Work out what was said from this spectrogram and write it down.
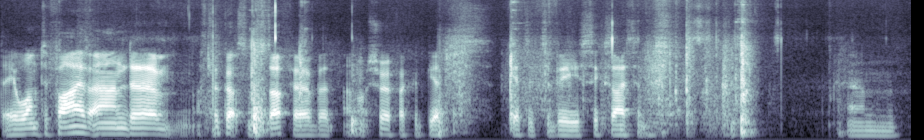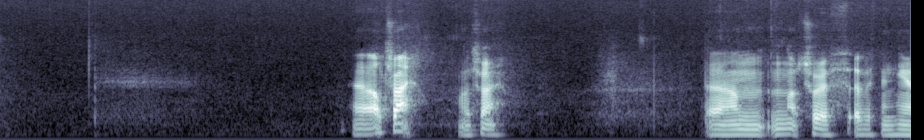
Day one to five, and um, I still got some stuff here, but I'm not sure if I could get get it to be six items. Um, uh, I'll try. I'll try. Um, I'm not sure if everything here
